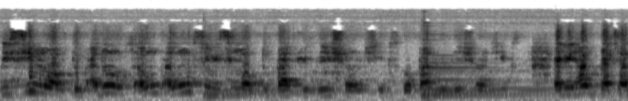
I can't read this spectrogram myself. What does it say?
we see more of the. I don't. I won't, I won't say we see more of the bad relationships, but bad relationships, and they have better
